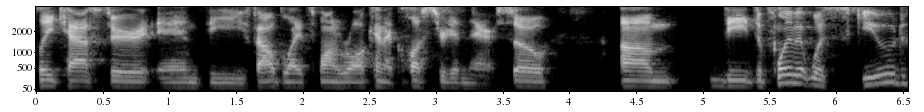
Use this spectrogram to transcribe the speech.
Plaguecaster and the Foul Blight Spawn were all kind of clustered in there. So um, the deployment was skewed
